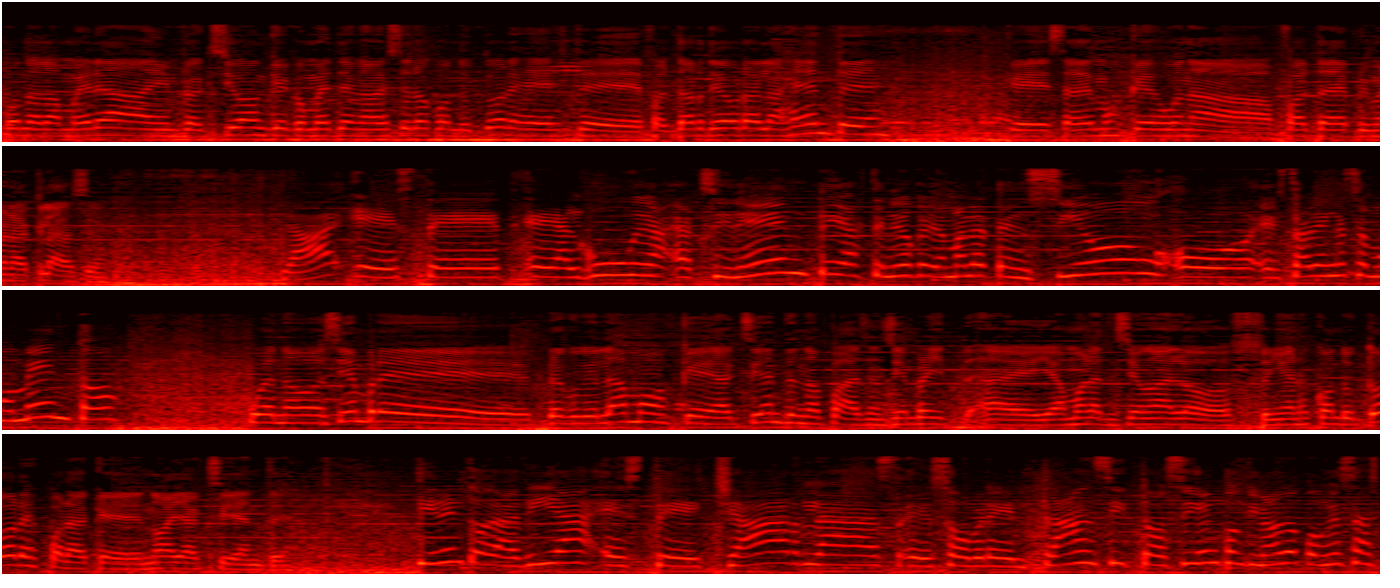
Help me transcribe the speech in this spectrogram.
Bueno, la mera infracción que cometen a veces los conductores es este, faltar de obra a la gente, que sabemos que es una falta de primera clase. ¿Ya? Este, eh, ¿Algún accidente? ¿Has tenido que llamar la atención o estar en ese momento? Bueno, siempre procuramos que accidentes no pasen, siempre eh, llamamos la atención a los señores conductores para que no haya accidentes. ¿Tienen todavía este, charlas eh, sobre el tránsito? ¿Siguen continuando con esas,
